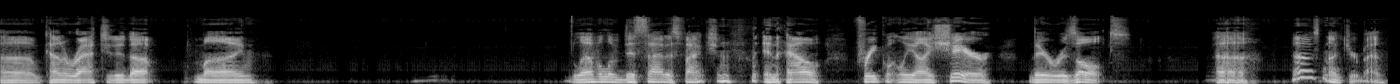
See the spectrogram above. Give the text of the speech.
um, kind of ratcheted up my level of dissatisfaction and how frequently I share their results. Uh, it's not your bad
